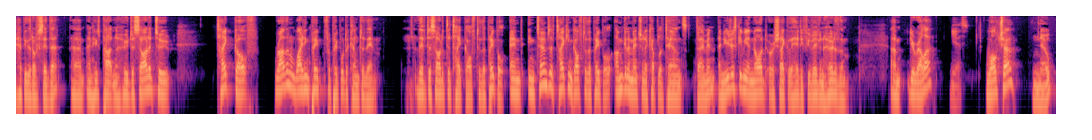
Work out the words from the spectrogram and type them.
happy that I've said that, um, and his partner who decided to take golf rather than waiting pe- for people to come to them. They've decided to take golf to the people. And in terms of taking golf to the people, I'm going to mention a couple of towns, Damien, and you just give me a nod or a shake of the head if you've even heard of them. Um, Uralla, Yes. Walcha, Nope.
